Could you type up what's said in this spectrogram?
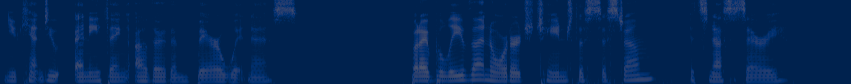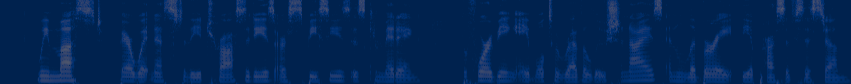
and you can't do anything other than bear witness. But I believe that in order to change the system, it's necessary. We must bear witness to the atrocities our species is committing before being able to revolutionize and liberate the oppressive system.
